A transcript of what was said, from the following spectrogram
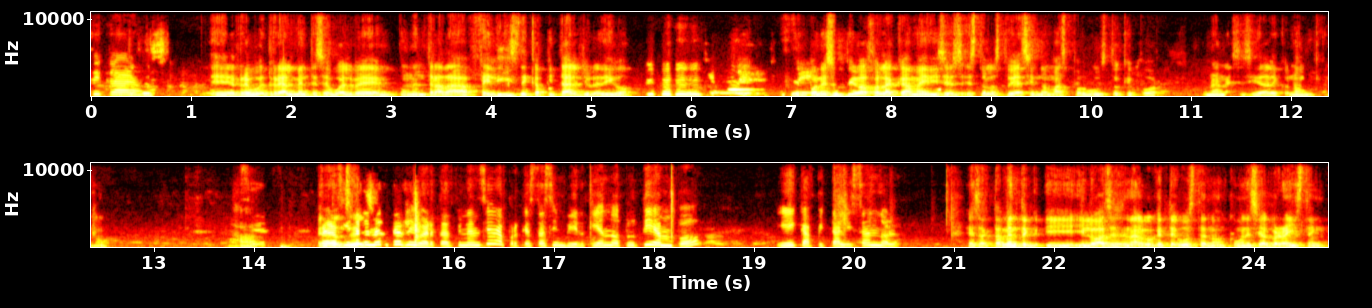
Sí, claro. Entonces, eh, realmente se vuelve una entrada feliz de capital, yo le digo. Que, pones un pie bajo la cama y dices, esto lo estoy haciendo más por gusto que por una necesidad económica, ¿no? Pero finalmente es libertad financiera porque estás invirtiendo tu tiempo y capitalizándolo. Exactamente, y, lo haces en algo que te gusta, ¿no? Como decía Albert Einstein,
